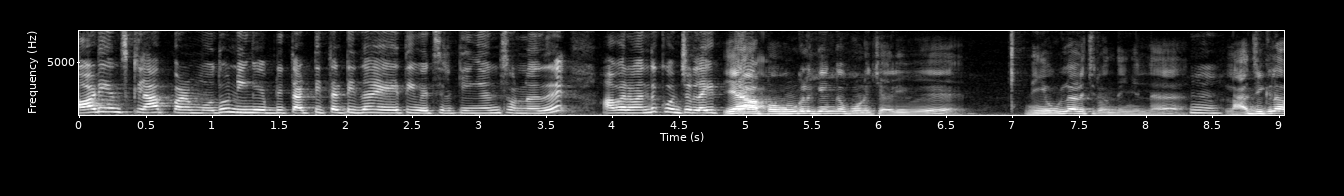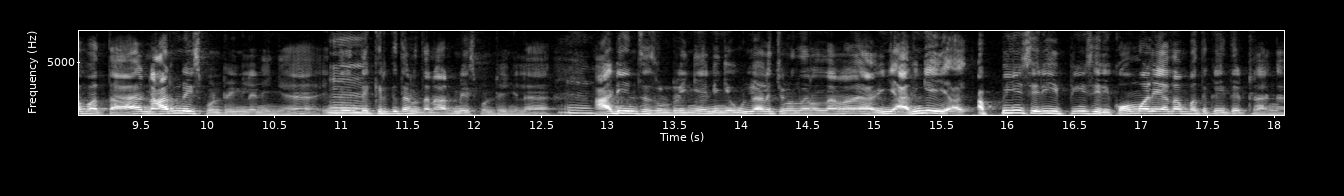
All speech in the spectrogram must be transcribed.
ஆடியன்ஸ் கிளாப் பண்ணும்போதும் நீங்க இப்படி தட்டி தட்டி தான் ஏத்தி வச்சிருக்கீங்கன்னு சொன்னது. அவர் வந்து கொஞ்சம் லைட் அப்போ உங்களுக்கு எங்க போணுச்சு அறிவு? நீங்க உள்ள அழைச்சிட்டு வந்தீங்கல்ல? லாஜிக்கலா பார்த்தா நார்மலைஸ் பண்றீங்களே நீங்க? இந்த இந்த கிறுக்குத்தனத்தை நார்மலைஸ் பண்றீங்களே ஆடியன்ஸை சொல்றீங்க நீங்க உள்ள அழைச்சிட்டு வந்தனால தானே அவங்க அவங்க அப்பயும் சரி இப்பயும் சரி கோமாளியா தான் பார்த்து கை தட்டுறாங்க.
